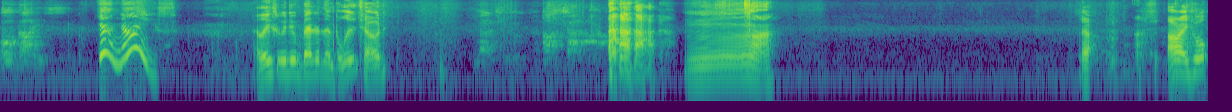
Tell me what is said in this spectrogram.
Oh, nice. Yeah, nice. At least we do better than Blue Toad. Yeah. Alright, who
